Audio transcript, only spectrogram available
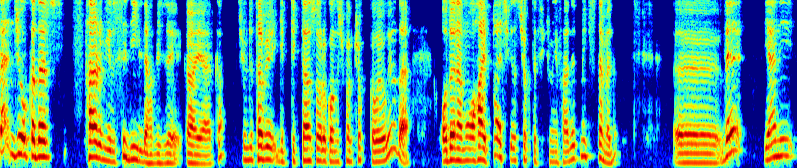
bence o kadar star birisi değildi Hafize Gaye Erkan. Şimdi tabii gittikten sonra konuşmak çok kolay oluyor da o dönem o hype'da açıkçası çok da fikrimi ifade etmek istemedim. Ee, ve yani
